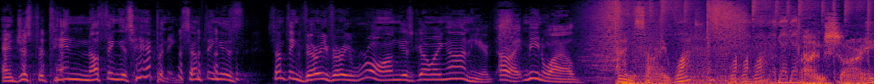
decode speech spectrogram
and just pretend nothing is happening. Something is something very, very wrong is going on here. All right, meanwhile, I'm sorry, what? What? What? I'm sorry.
